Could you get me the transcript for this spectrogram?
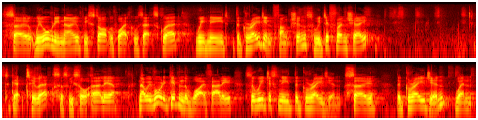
So we already know if we start with y equals x squared, we need the gradient function, so we differentiate to get 2x as we saw earlier. Now we've already given the y value, so we just need the gradient. So the gradient, when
